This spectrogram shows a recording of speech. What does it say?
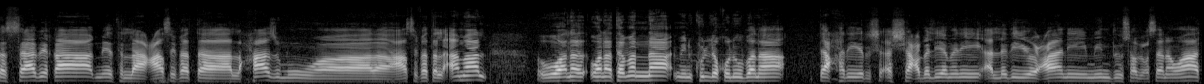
السابقة مثل عاصفة الحزم وعاصفة الأمل. ونتمنى من كل قلوبنا تحرير الشعب اليمني الذي يعاني منذ سبع سنوات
